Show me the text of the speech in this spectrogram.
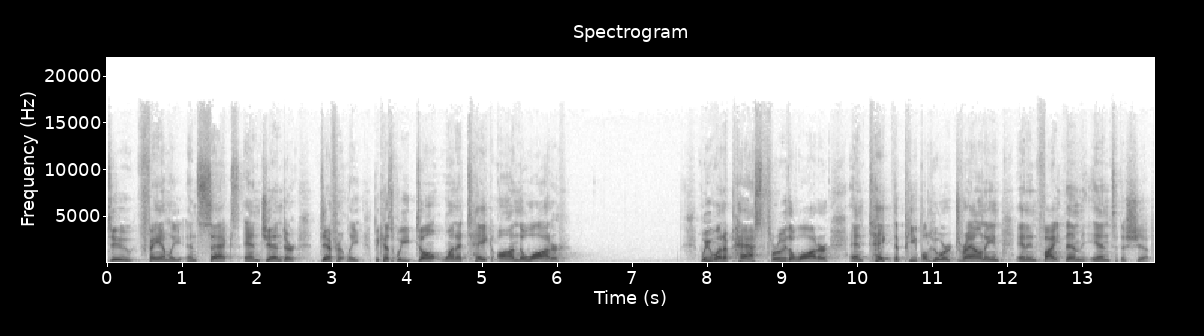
do family and sex and gender differently because we don't want to take on the water. We want to pass through the water and take the people who are drowning and invite them into the ship.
